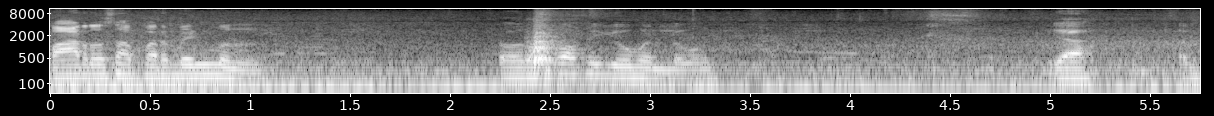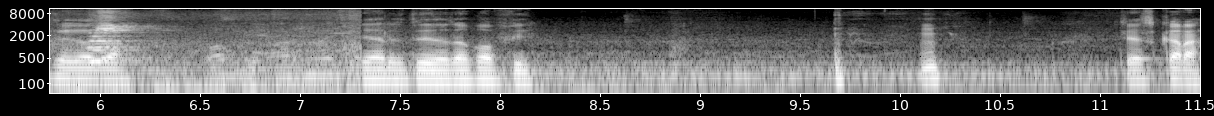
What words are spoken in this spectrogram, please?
पारस अपार्टमेंट म्हणून. कॉफी घेऊ म्हणलं मग. या. अरे ते दादा. ते दादा कॉफी चेस करा.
